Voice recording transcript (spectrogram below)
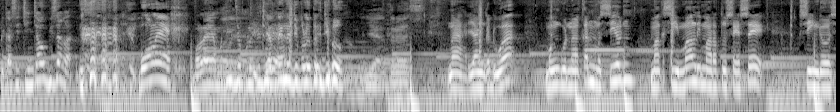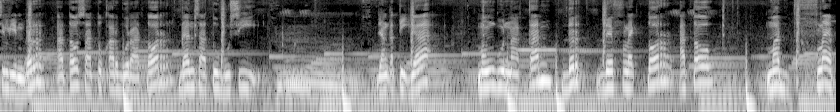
dikasih cincau bisa nggak? boleh. Boleh yang penting 77 Yang ya. penting 77. iya terus Nah, yang kedua menggunakan mesin maksimal 500 cc single cylinder atau satu karburator dan satu busi. Yang ketiga menggunakan dirt deflector atau mud flap.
